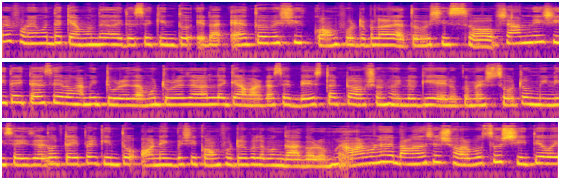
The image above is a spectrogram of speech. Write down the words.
এটা ফোনের মধ্যে কেমন দেখা যাইতেছে কিন্তু এটা এত বেশি কমফোর্টেবল আর এত বেশি সফট সামনেই শীত আইতেছে এবং আমি ট্যুরে যাব। ট্যুরে যাওয়ার লাগে। আমার কাছে বেস্ট একটা অপশন হইল গিয়ে এরকমের ছোট মিনি সাইজের টাইপের কিন্তু অনেক বেশি কমফোর্টেবল এবং গা গরম হয়। আমার মনে হয় বাংলাদেশের সর্বোচ্চ শীতে ওই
